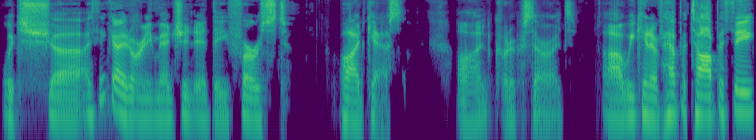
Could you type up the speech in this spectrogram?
which uh, I think I had already mentioned in the first podcast on corticosteroids. Uh, we can have hepatopathy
